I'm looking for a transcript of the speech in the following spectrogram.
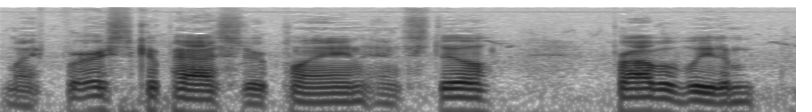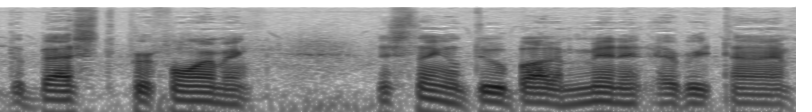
My first capacitor plane and still probably the, the best performing. This thing will do about a minute every time.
